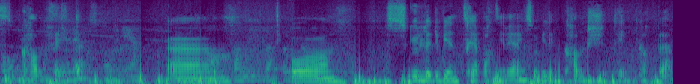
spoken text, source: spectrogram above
som kan feltet. Um, og skulle det bli en trepartiregjering, så vil jeg kanskje tenke at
